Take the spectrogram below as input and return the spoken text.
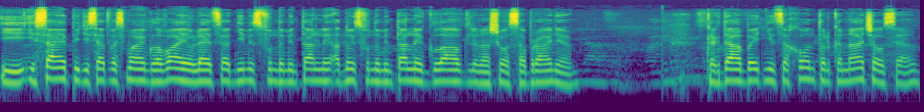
И Исаия 58 глава является одним из фундаментальных, одной из фундаментальных глав для нашего собрания. Когда Бейт Ницахон только начался,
